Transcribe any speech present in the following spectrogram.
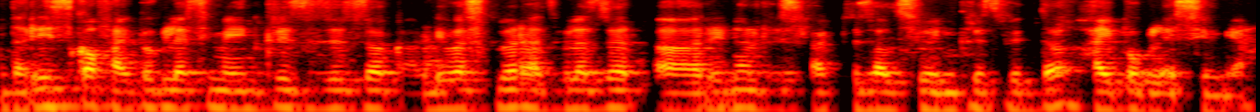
the risk of hypoglycemia increases the cardiovascular as well as the uh, renal risk factors also increase with the hypoglycemia.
